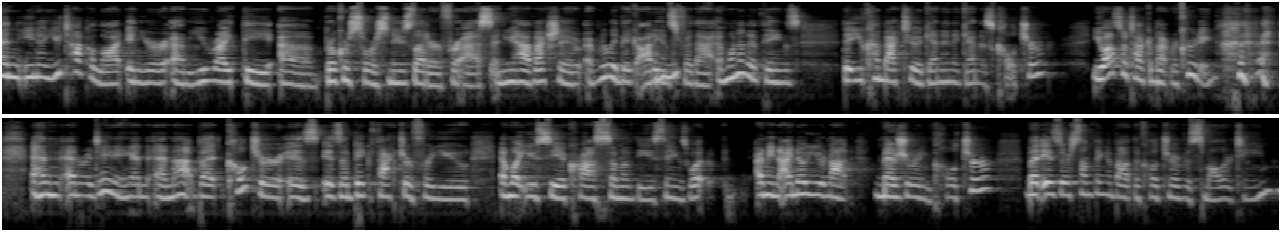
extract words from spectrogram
And you know, you talk a lot in your um, you write the uh, broker source newsletter for us, and you have actually a, a really big audience mm-hmm. for that. And one of the things that you come back to again and again is culture. You also talk about recruiting and and retaining and and that, but culture is is a big factor for you and what you see across some of these things. What I mean, I know you're not measuring culture, but is there something about the culture of a smaller team?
